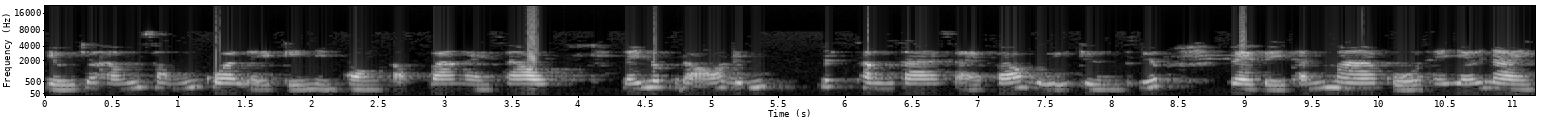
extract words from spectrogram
giữ cho hắn sống qua lễ kỷ niệm hoàng tộc ba ngày sau. Đến lúc đó đứng đích thân ta sẽ phá hủy truyền thuyết về vị thánh ma của thế giới này.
